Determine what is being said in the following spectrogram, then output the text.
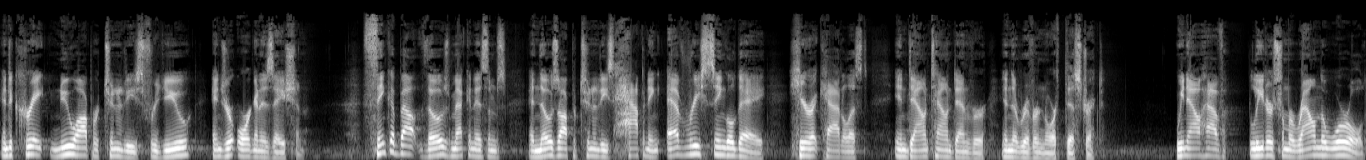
and to create new opportunities for you and your organization. Think about those mechanisms and those opportunities happening every single day here at Catalyst in downtown Denver in the River North District. We now have leaders from around the world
